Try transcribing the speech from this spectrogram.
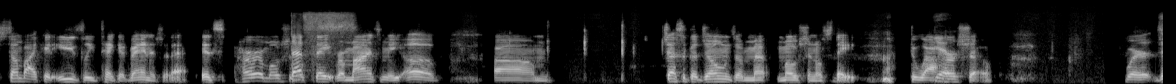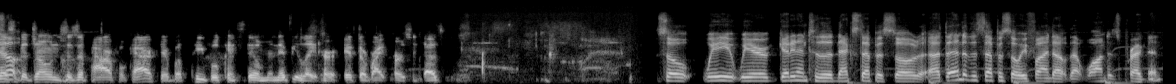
somebody could easily take advantage of that. It's her emotional That's- state reminds me of um, Jessica Jones' emo- emotional state throughout Yeah. her show. Where Jessica Jones is a powerful character, but people can still manipulate her if the right person does it. So we we're getting into the next episode. At the end of this episode, we find out that Wanda's pregnant.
